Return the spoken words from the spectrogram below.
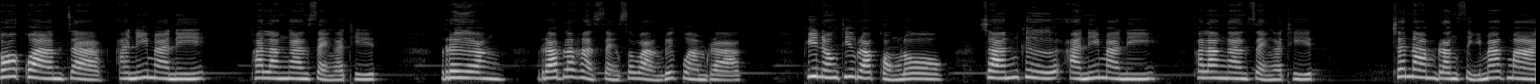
ข้อความจากอานิมานิพลังงานแสงอาทิตย์ เรื่องรับรหัสแสงสว่างด้วยความรัก พี่น้องที่รักของโลก ฉันคืออานิมานิพลังงานแสงอาทิตย์ฉันนำรังสีมากมาย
